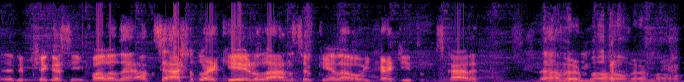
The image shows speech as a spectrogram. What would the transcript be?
ele chega assim e fala, né? Ah, o que você acha do arqueiro lá, não sei o que, lá, o Ricardito dos caras? Ah, meu irmão, meu irmão.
